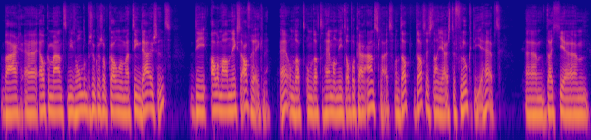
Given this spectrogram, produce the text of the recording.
waar uh, elke maand niet 100 bezoekers op komen, maar 10.000, die allemaal niks afrekenen. Hè, omdat, omdat het helemaal niet op elkaar aansluit. Want dat, dat is dan juist de vloek die je hebt. Um, dat je. Um,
